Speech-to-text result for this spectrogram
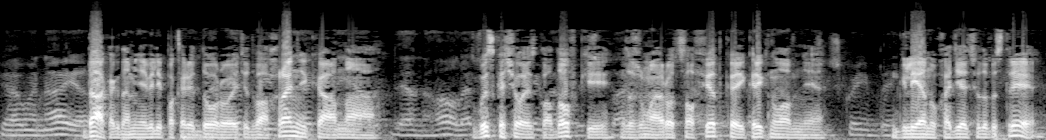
Да, когда меня вели по коридору эти два охранника, она выскочила из кладовки, зажимая рот салфеткой, и крикнула мне, «Глен, уходи отсюда быстрее!»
